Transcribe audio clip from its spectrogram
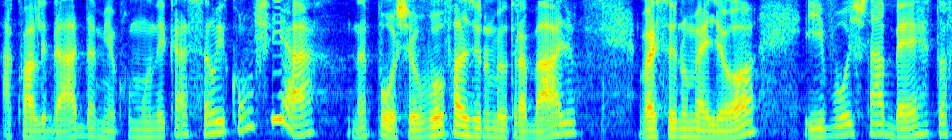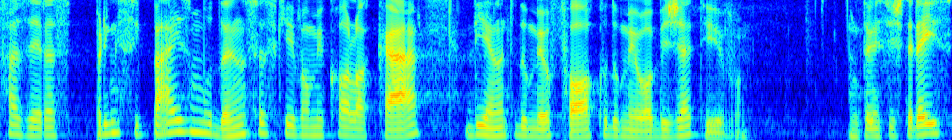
A qualidade da minha comunicação e confiar, né? Poxa, eu vou fazer o meu trabalho, vai ser o melhor e vou estar aberto a fazer as principais mudanças que vão me colocar diante do meu foco, do meu objetivo. Então esses três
